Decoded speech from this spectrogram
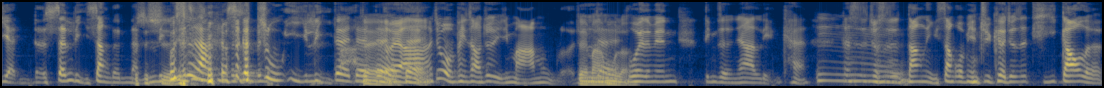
演的生理上的能力，不是啊，是个注意力。对对对对啊，就我们平常就是已经麻木了，对麻木了，不会那边盯着人家的脸看。嗯，但是就是当你上过面具课，就是提高了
